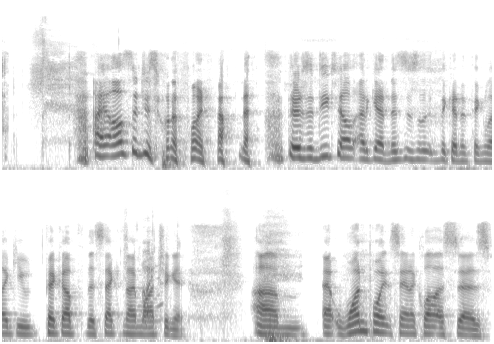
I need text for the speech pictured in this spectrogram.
Yeah. I also just want to point out now, there's a detail again. This is the kind of thing like you pick up the second time watching it. Um, at one point, Santa Claus says,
